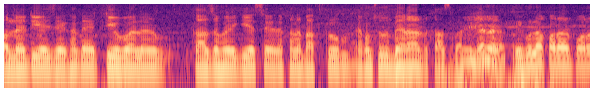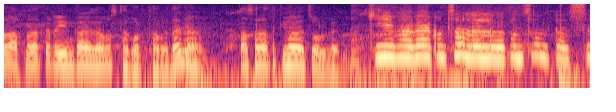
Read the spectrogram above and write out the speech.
অলরেডি এই যে এখানে টিউবওয়েলের কাজও হয়ে গিয়েছে এখানে বাথরুম এখন শুধু বেড়ার কাজ বাকি তাই না? এগুলো করার পরেও আপনাদের তো ইনকামের ব্যবস্থা করতে হবে তাই না? তাছাড়া তো কীভাবে চলবেন? কীভাবে এখন চালালো এখন চলতেছে?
